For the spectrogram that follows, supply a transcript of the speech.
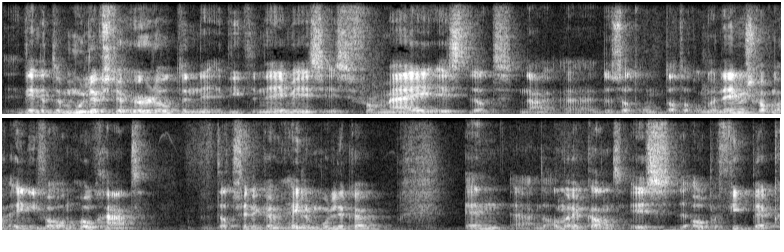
ik denk dat de moeilijkste hurdle te die te nemen is, is voor mij is dat, nou, uh, dus dat, on, dat het ondernemerschap nog één niveau omhoog gaat dat vind ik een hele moeilijke. En eh, aan de andere kant is de open feedback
